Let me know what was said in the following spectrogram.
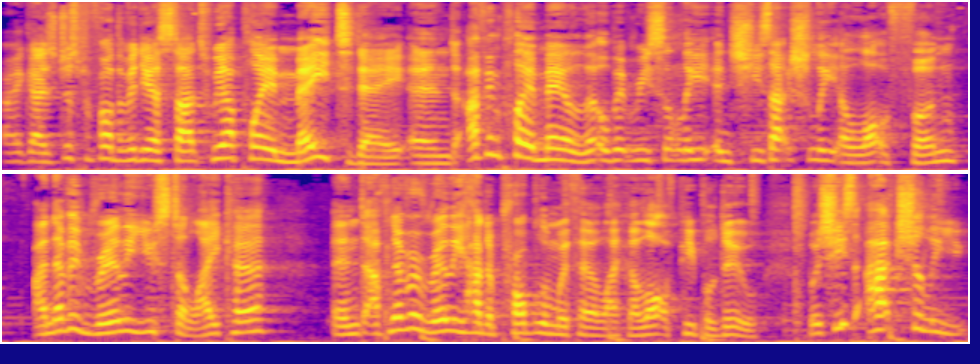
Alright guys, just before the video starts, we are playing Mei today, and I've been playing Mei a little bit recently, and she's actually a lot of fun. I never really used to like her, and I've never really had a problem with her like a lot of people do. But she's actually,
